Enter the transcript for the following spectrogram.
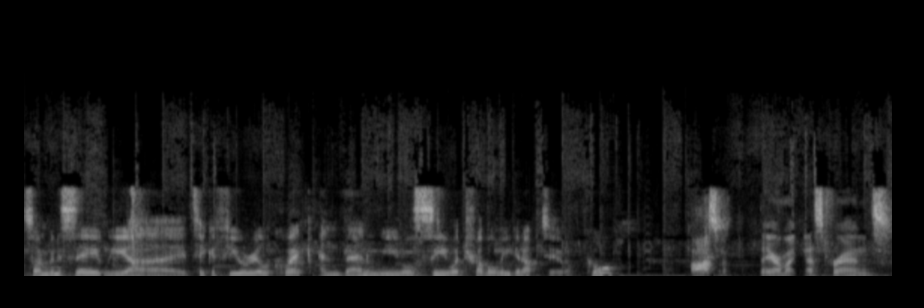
So I'm going to say we uh, take a few real quick, and then we will see what trouble we get up to. Cool. Awesome. They are my best friends.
